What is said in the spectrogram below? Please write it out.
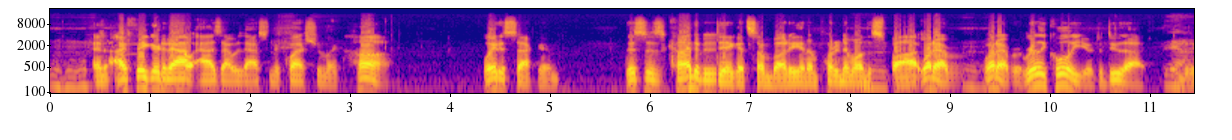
hmm And I figured it out as I was asking the question, like, huh, wait a second. This is kind of a dig at somebody, and I'm putting him on the Mhm. spot. Whatever, Mhm. whatever. Really cool of you to do that. Yeah.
